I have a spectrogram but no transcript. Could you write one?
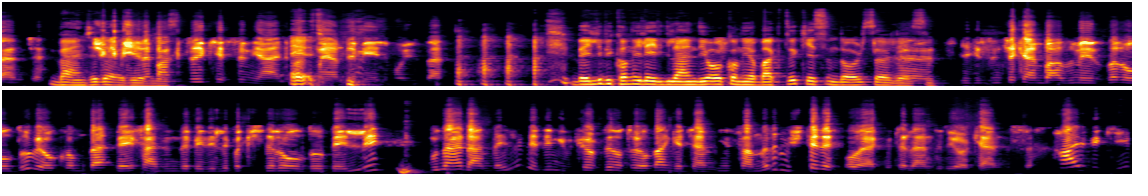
bence. Bence de Çünkü öyle bir yere baktığı kesin yani. Evet. Bakmayan demeyelim o yüzden. Belli bir konuyla ilgilendiği o konuya baktığı kesin doğru söylüyorsun. Evet, ilgisini çeken bazı mevzular olduğu ve o konuda beyefendinin de belirli bakışları olduğu belli. Bu nereden belli? Dediğim gibi köprüden otoyoldan geçen insanları müşteri olarak nitelendiriyor kendisi. Halbuki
